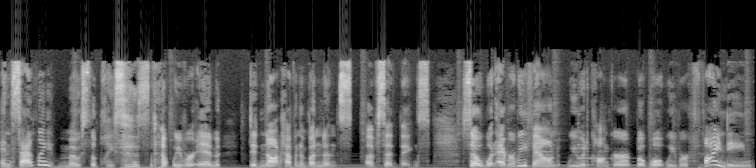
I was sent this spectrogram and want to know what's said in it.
And sadly, most of the places that we were in did not have an abundance of said things. So, whatever we found, we would conquer. But what we were finding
